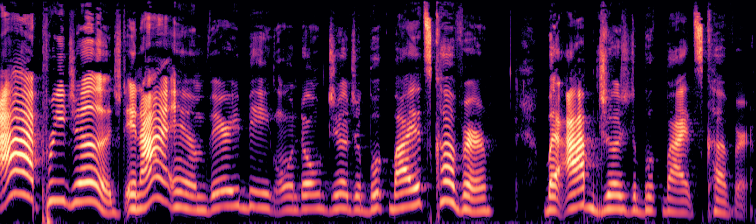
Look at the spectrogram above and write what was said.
I prejudged, and I am very big on don't judge a book by its cover, but I judged the book by its cover.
